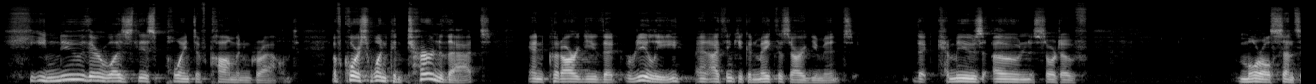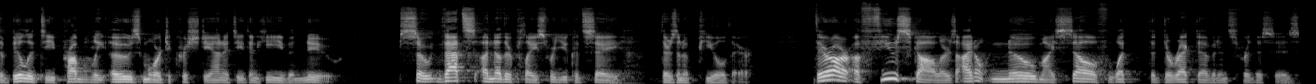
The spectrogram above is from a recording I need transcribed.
he knew there was this point of common ground. Of course, one can turn that and could argue that really, and I think you can make this argument, that Camus' own sort of moral sensibility probably owes more to Christianity than he even knew. So that's another place where you could say there's an appeal there. There are a few scholars, I don't know myself what the direct evidence for this is,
